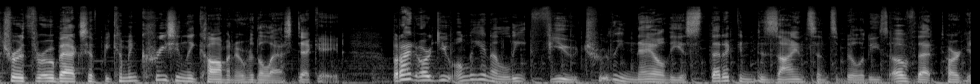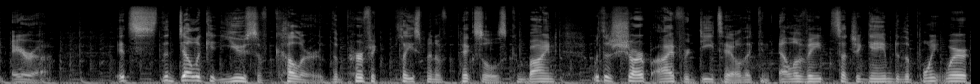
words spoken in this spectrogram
Retro throwbacks have become increasingly common over the last decade, but I'd argue only an elite few truly nail the aesthetic and design sensibilities of that target era. It's the delicate use of color, the perfect placement of pixels, combined with a sharp eye for detail that can elevate such a game to the point where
